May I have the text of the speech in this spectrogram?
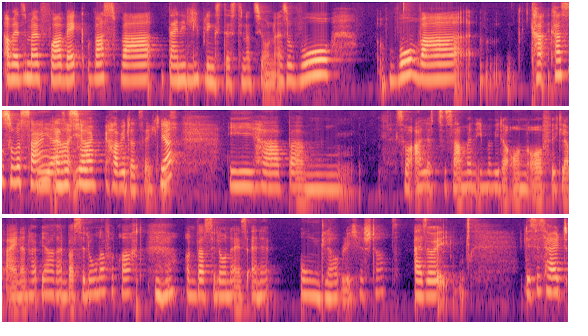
Aber jetzt mal vorweg, was war deine Lieblingsdestination? Also wo, wo war, kann, kannst du sowas sagen? Ja, also so, ja habe ich tatsächlich. Ja? Ich habe ähm, so alles zusammen immer wieder on-off, ich glaube eineinhalb Jahre in Barcelona verbracht. Mhm. Und Barcelona ist eine unglaubliche Stadt. Also das ist halt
